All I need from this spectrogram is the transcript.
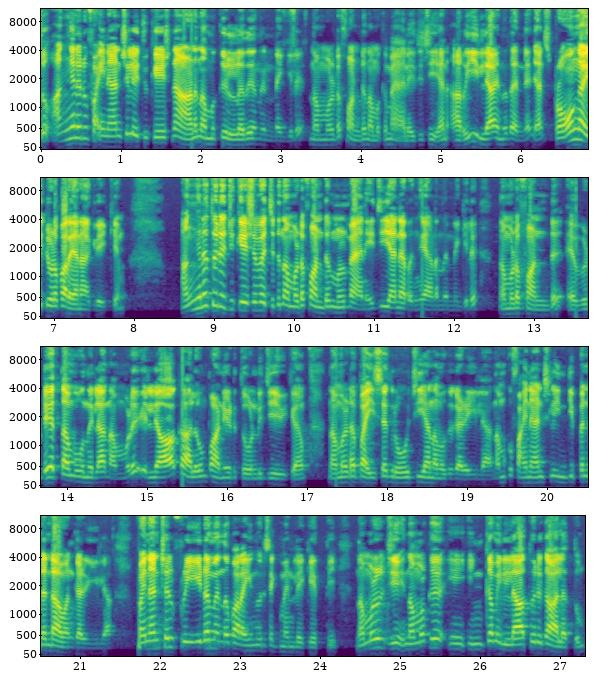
സോ അങ്ങനെ ഒരു ഫൈനാൻഷ്യൽ എഡ്യൂക്കേഷൻ ആണ് നമുക്ക് ഉള്ളത് എന്നുണ്ടെങ്കിൽ നമ്മളുടെ ഫണ്ട് നമുക്ക് മാനേജ് ചെയ്യാൻ അറിയില്ല എന്ന് തന്നെ ഞാൻ സ്ട്രോങ് ആയിട്ട് ഇവിടെ പറയാൻ ആഗ്രഹിക്കുകയാണ്. അങ്ങനത്തെ ഒരു എഡ്യൂക്കേഷൻ വെച്ചിട്ട് നമ്മുടെ ഫണ്ട് നമ്മൾ മാനേജ് ചെയ്യാൻ ഇറങ്ങുകയാണെന്നുണ്ടെങ്കിൽ നമ്മുടെ ഫണ്ട് എവിടെ എത്താൻ പോകുന്നില്ല. നമ്മൾ എല്ലാ കാലവും പണിയെടുത്തുകൊണ്ട് ജീവിക്കാം. നമ്മുടെ പൈസ ഗ്രോ ചെയ്യാൻ നമുക്ക് കഴിയില്ല. നമുക്ക് ഫൈനാൻഷ്യലി ഇൻഡിപെൻഡന്റ് ആവാൻ കഴിയില്ല. ഫൈനാൻഷ്യൽ ഫ്രീഡം എന്ന് പറയുന്ന ഒരു സെഗ്മെന്റിലേക്ക് എത്തി. നമ്മൾ നമുക്ക് ഇൻകം ഇല്ലാത്തൊരു കാലത്തും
